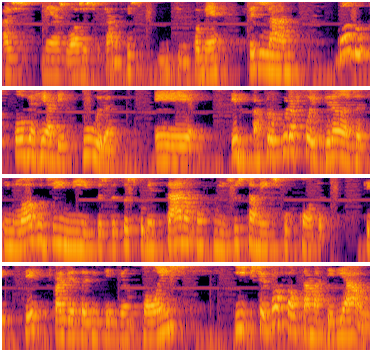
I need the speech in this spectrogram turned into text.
as, né, as lojas ficaram fechadas, enfim, o comércio fechado. Sim. Quando houve a reabertura, é, a procura foi grande, assim, logo de início as pessoas começaram a consumir justamente por conta de ter que fazer essas intervenções e chegou a faltar material.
